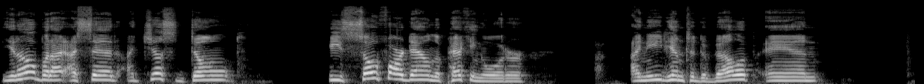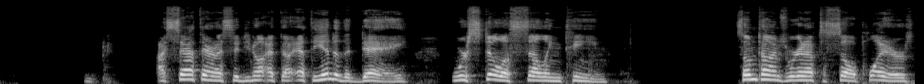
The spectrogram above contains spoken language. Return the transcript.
you know, but I, I said, I just don't. He's so far down the pecking order. I need him to develop. And I sat there and I said, you know, at the at the end of the day, we're still a selling team. Sometimes we're to have to sell players.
